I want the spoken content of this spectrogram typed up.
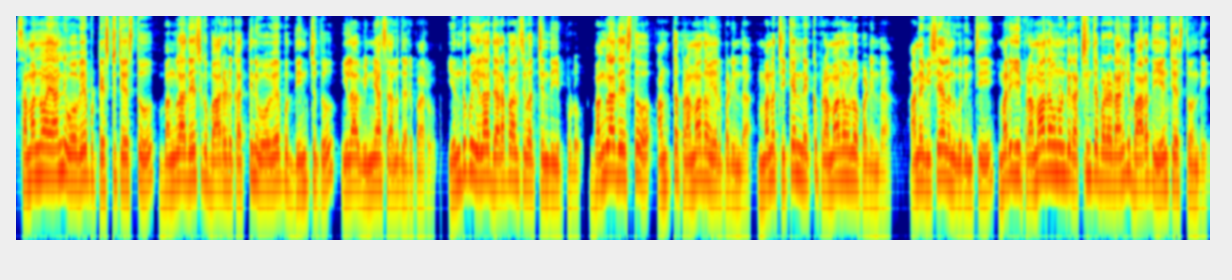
సమన్వయాన్ని ఓవైపు టెస్ట్ చేస్తూ బంగ్లాదేశ్కు బారెడు కత్తిని ఓవైపు దించుతూ ఇలా విన్యాసాలు జరిపారు. ఎందుకు ఇలా జరపాల్సి వచ్చింది ఇప్పుడు? బంగ్లాదేశ్తో అంత ప్రమాదం ఏర్పడిందా? మన చికెన్ నెక్ ప్రమాదంలో పడిందా? అనే విషయాలను గురించి మరి ఈ ప్రమాదం నుండి రక్షించబడడానికి భారత్ ఏం చేస్తోంది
